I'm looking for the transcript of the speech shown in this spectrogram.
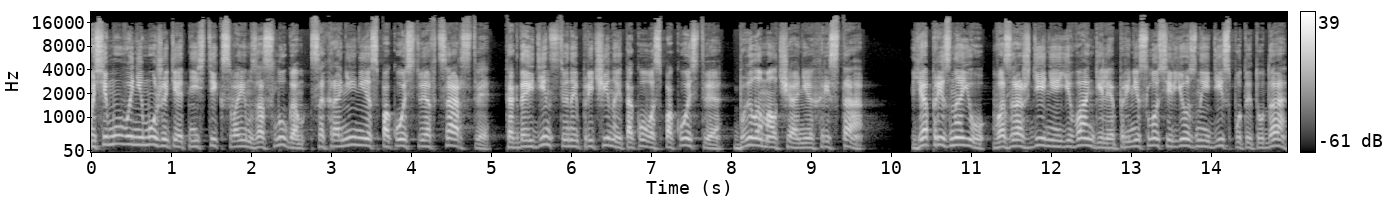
Посему вы не можете отнести к своим заслугам сохранение спокойствия в царстве, когда единственной причиной такого спокойствия было молчание Христа. Я признаю, возрождение Евангелия принесло серьезные диспуты туда,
